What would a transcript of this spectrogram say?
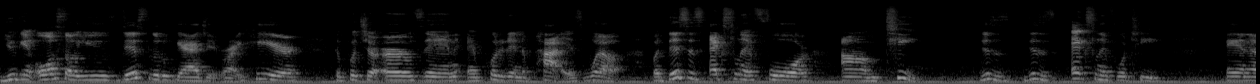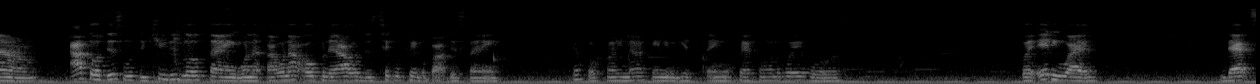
you can also use this little gadget right here to put your herbs in and put it in the pot as well. But this is excellent for um, tea. This is this is excellent for tea. And um, I thought this was the cutest little thing. When I, when I opened it, I was just tickled pink about this thing. That's so funny. Now I can't even get the thing back on the way it was. But anyway, that's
